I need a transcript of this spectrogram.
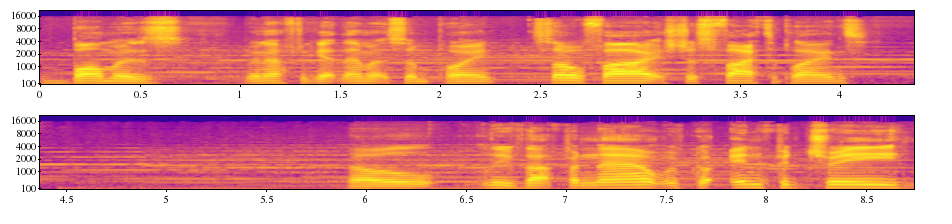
Bombers, we're gonna have to get them at some point. So far, it's just fighter planes. I'll leave that for now. We've got infantry.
